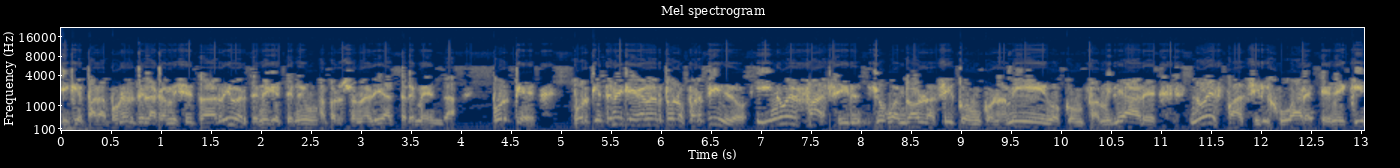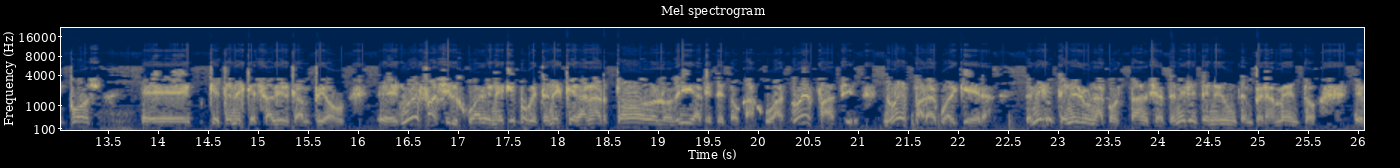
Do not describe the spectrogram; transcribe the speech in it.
y que para ponerte la camiseta de River tenés que tener una personalidad tremenda. ¿Por qué? Porque tenés que ganar todos los partidos y no es fácil, yo cuando hablo así con, amigos, con familiares, no es fácil jugar en equipos eh, que tenés que salir campeón. Eh, no es fácil jugar en equipos que tenés que ganar todos los días que te toca jugar. No es fácil, no es para cualquiera. Tenés que tener una constancia, tenés que tener un temperamento, eh,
